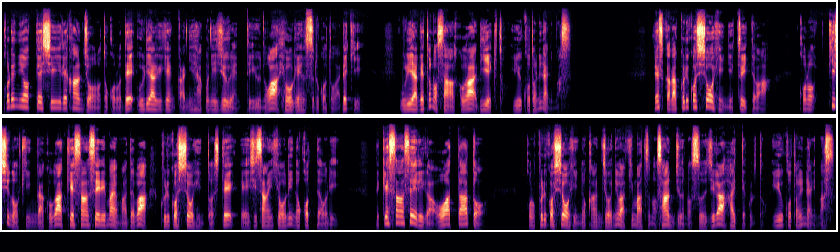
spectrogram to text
これによって仕入れ勘定のところで売上原価220円っていうのは表現することができ、売上との差額が利益ということになります。ですから、繰越商品については、この機種の金額が決算整理前までは繰越商品として資産表に残っており、で決算整理が終わった後、この繰越商品の勘定には期末の30の数字が入ってくるということになります。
